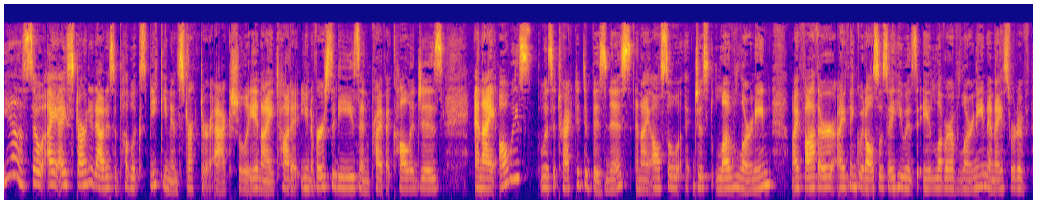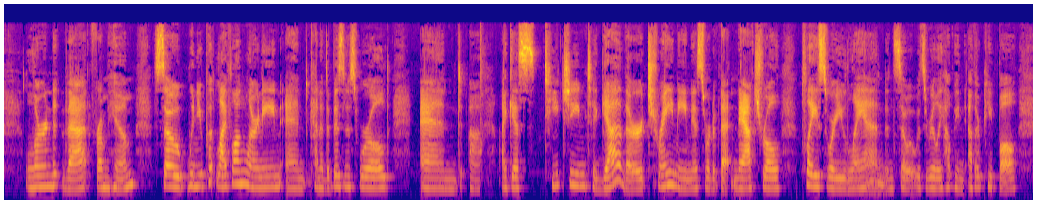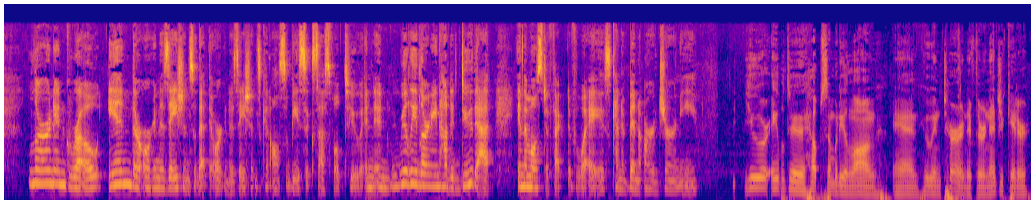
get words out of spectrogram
Yeah, so I, I, started out as a public speaking instructor actually, and I taught at universities and private colleges. And I always was attracted to business, and I also just love learning. My father, I think, would also say he was a lover of learning, and I sort of learned that from him. So when you put lifelong learning and kind of the business world and uh, I guess teaching together, training is sort of that natural place where you land. And so it was really helping other people learn and grow in their organization so that the organizations can also be successful too. And, and really learning how to do that in the most effective way has kind of been our journey. You are able to help somebody along, and who in turn, if they're an educator,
